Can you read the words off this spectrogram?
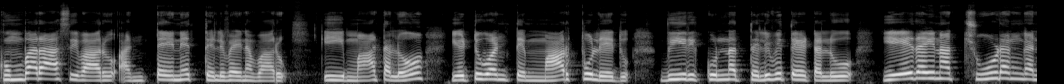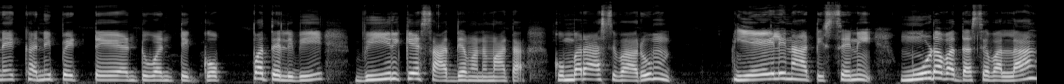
కుంభరాశి వారు అంటేనే తెలివైన వారు. ఈ మాటలో ఎటువంటి మార్పు లేదు. వీరికున్న తెలివితేటలు ఏదైనా చూడంగానే కనిపెట్టే అటువంటి గొప్ప తెలివి వీరికే సాధ్యం అన్నమాట కుంభరాశి వారు ఏలినాటి శని మూడవ దశ వల్ల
